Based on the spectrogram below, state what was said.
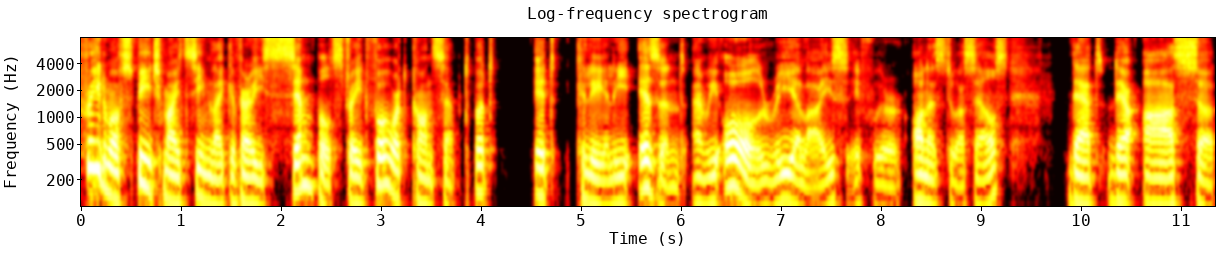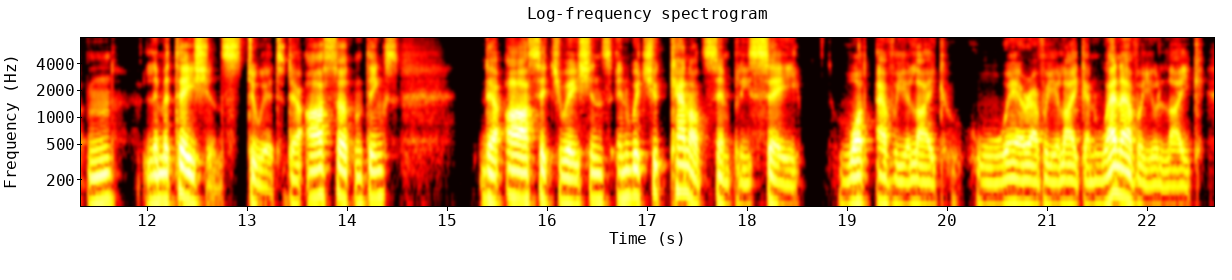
Freedom of speech might seem like a very simple, straightforward concept, but it clearly isn't. And we all realize, if we're honest to ourselves, that there are certain limitations to it. There are certain things, there are situations in which you cannot simply say whatever you like, wherever you like, and whenever you like.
